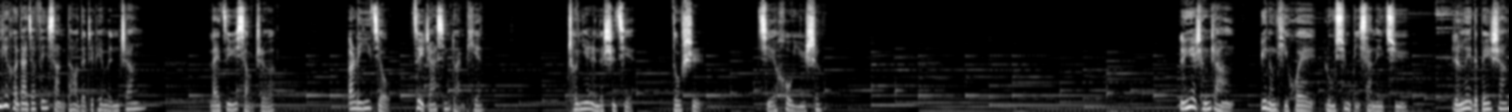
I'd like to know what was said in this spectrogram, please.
天和大家分享到的这篇文章，来自于小哲，二零一九最扎心短片。成年人的世界，都是劫后余生。人越成长，越能体会鲁迅笔下那句：“人类的悲伤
